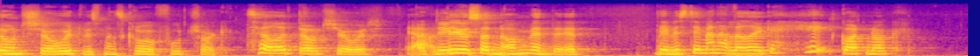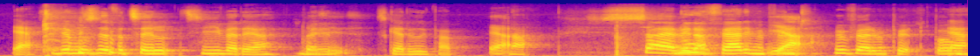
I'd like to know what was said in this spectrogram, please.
don't show it, hvis man skriver food truck. Tell it, don't show it. Ja, og og det, det er jo sådan omvendt, at det er hvis det, man har lavet, ikke er helt godt nok. ja, så bliver man nødt til at fortælle, sige hvad det er, Præcis. skære det ud i pap. Ja. Nå. Så er vi Nu er der. vi færdige med pynt. Ja, nu er vi færdige med pynt. Bum. Ja.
